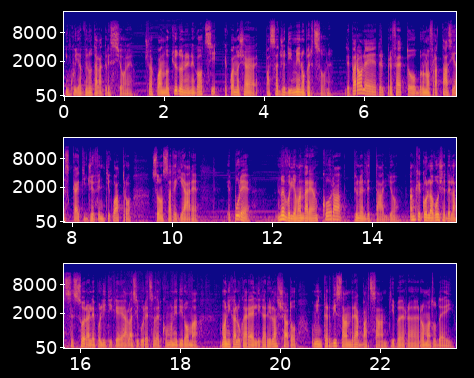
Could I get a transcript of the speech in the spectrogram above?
in cui è avvenuta l'aggressione, cioè quando chiudono i negozi e quando c'è passaggio di meno persone. Le parole del prefetto Bruno Frattasi a skytg 24 sono state chiare Eppure noi vogliamo andare ancora più nel dettaglio, anche con la voce dell'assessore alle politiche alla sicurezza del Comune di Roma, Monica Lucarelli, che ha rilasciato un'intervista a Andrea Barzanti per Roma Today.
